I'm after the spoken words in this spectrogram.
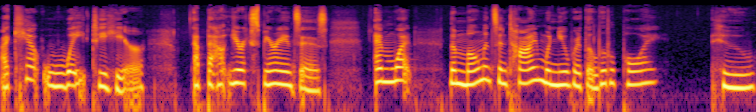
I can't wait to hear about your experiences and what the moments in time when you were the little boy who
